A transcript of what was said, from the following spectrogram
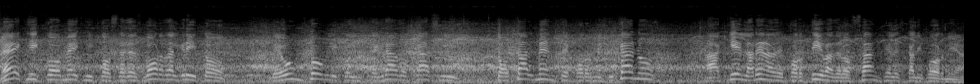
México, México, se desborda el grito de un público integrado casi totalmente por mexicanos aquí en la Arena Deportiva de Los Ángeles, California.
